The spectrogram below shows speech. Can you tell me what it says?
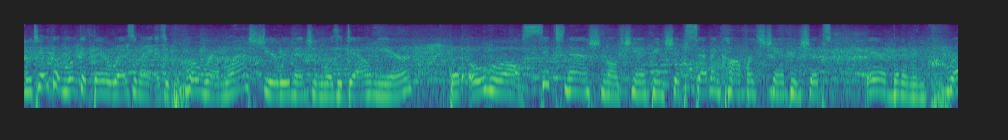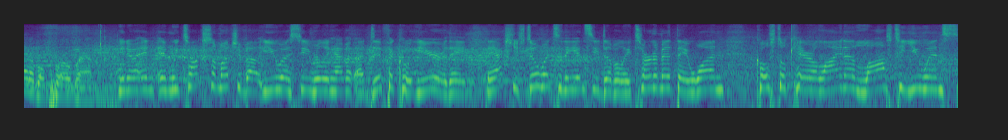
we take a look at their resume as a program. Last year, we mentioned, was a down year, but overall, six national championships, seven conference championships. They have been an incredible program. You know, and, and we talk so much about USC really having a difficult year. They they actually still went to the NCAA tournament. They won Coastal Carolina, lost to UNC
